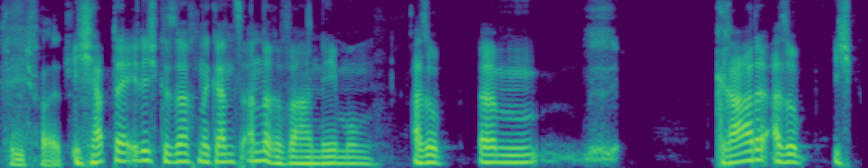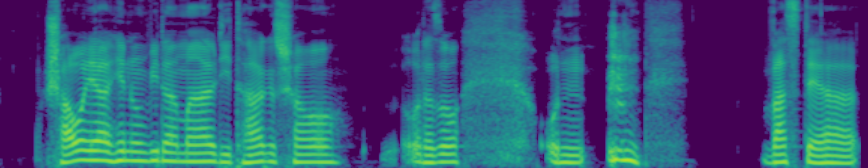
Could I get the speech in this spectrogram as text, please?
finde ich falsch. Ich habe da ehrlich gesagt eine ganz andere Wahrnehmung. Also ähm, gerade, also ich schaue ja hin und wieder mal die Tagesschau oder so. Und was der,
